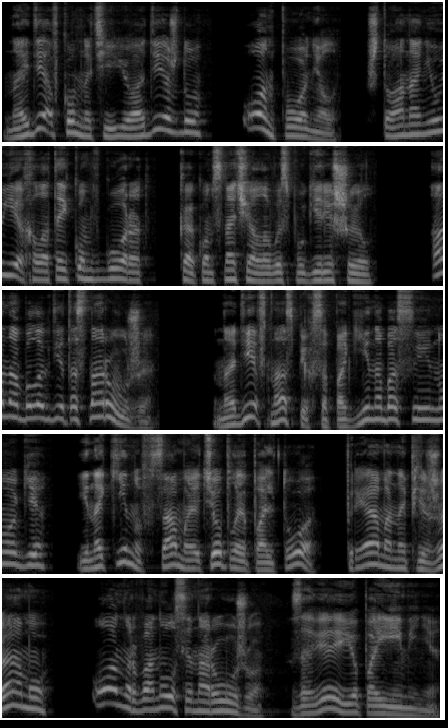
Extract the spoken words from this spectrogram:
Найдя в комнате ее одежду, он понял, что она не уехала тайком в город, как он сначала в испуге решил, она была где-то снаружи. Надев наспех сапоги на босые ноги и накинув самое теплое пальто прямо на пижаму, он рванулся наружу, зовя ее по имени.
